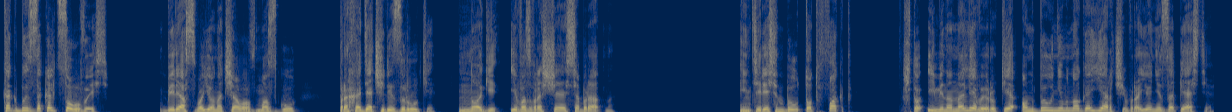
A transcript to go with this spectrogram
как бы закольцовываясь, беря свое начало в мозгу, проходя через руки, ноги и возвращаясь обратно. Интересен был тот факт, что именно на левой руке он был немного ярче в районе запястья.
